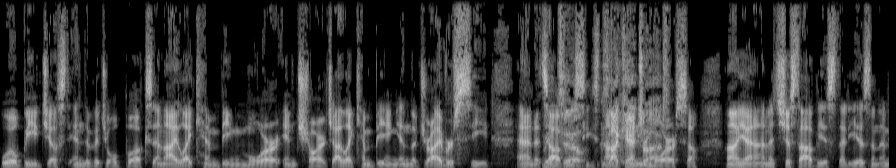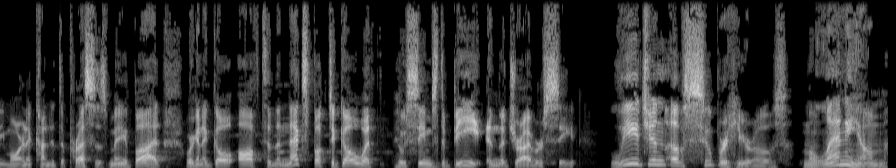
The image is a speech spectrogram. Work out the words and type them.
will be just individual books. And I like him being more in charge. I like him being in the driver's seat. And it's Me obvious too, he's not can't drive. anymore. So, oh, yeah. And it's just obvious that he isn't anymore. And it kind of depresses me. But we're going to go off to the next book to go with who seems to be in the driver's seat Legion of Superheroes, Millennium,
